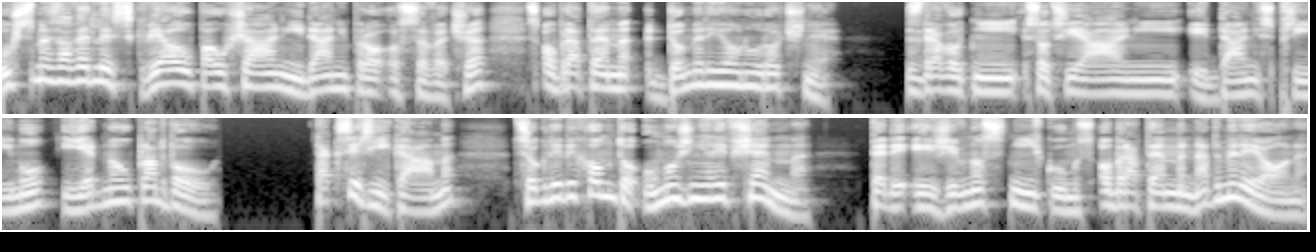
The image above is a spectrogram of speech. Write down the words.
Už jsme zavedli skvělou paušální daň pro OSVČ s obratem do milionu ročně. Zdravotní, sociální i daň z příjmu jednou platbou. Tak si říkám, co kdybychom to umožnili všem, tedy i živnostníkům s obratem nad milion,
